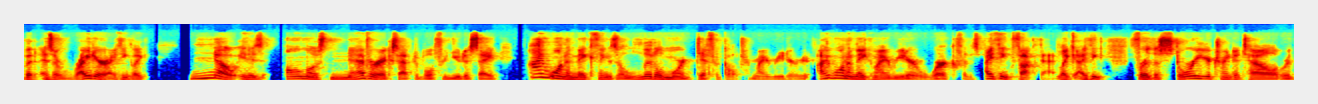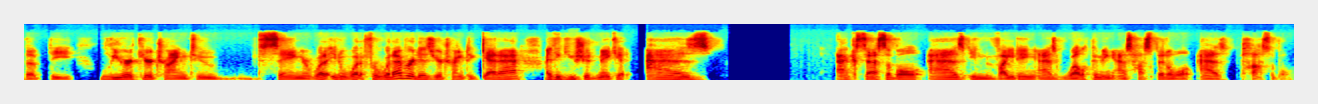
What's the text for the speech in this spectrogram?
but as a writer i think like no it is almost never acceptable for you to say i want to make things a little more difficult for my reader i want to make my reader work for this i think fuck that like i think for the story you're trying to tell or the the lyric you're trying to sing or what you know what for whatever it is you're trying to get at i think you should make it as accessible as inviting as welcoming as hospitable as possible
